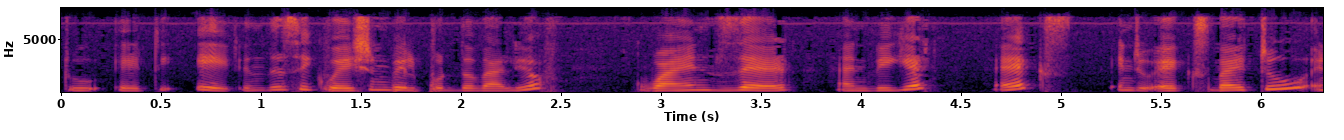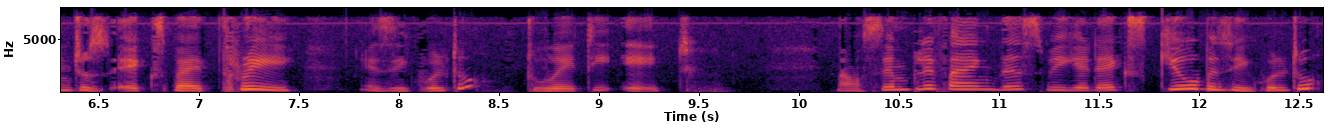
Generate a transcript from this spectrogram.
288. In this equation we'll put the value of y and z and we get x into x by 2 into x by 3 is equal to 288. Now simplifying this we get x cube is equal to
